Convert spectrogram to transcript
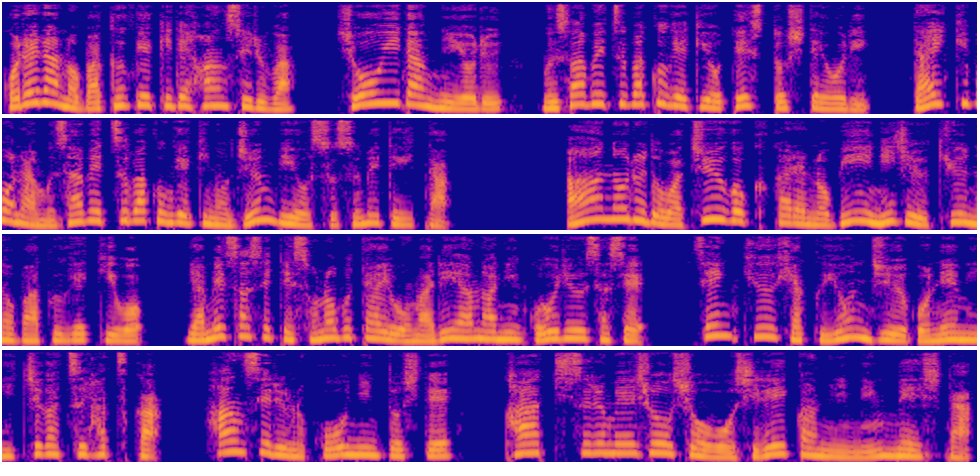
これらの爆撃でハンセルは、焼夷弾による無差別爆撃をテストしており、大規模な無差別爆撃の準備を進めていた。アーノルドは中国からの B29 の爆撃をやめさせてその部隊をマリアナに合流させ、1945年1月20日、ハンセルの後任として、カーチスル名称将を司令官に任命した。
